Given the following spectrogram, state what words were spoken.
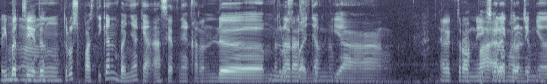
ribet sih itu. Terus pasti kan banyak yang asetnya kerendam terus banyak kerendam. yang Elektronik apa elektroniknya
